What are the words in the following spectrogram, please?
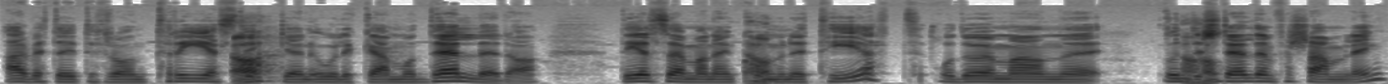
arbetar utifrån tre stycken ja. olika modeller då. Dels är man en kommunitet och då är man eh, underställd en församling.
